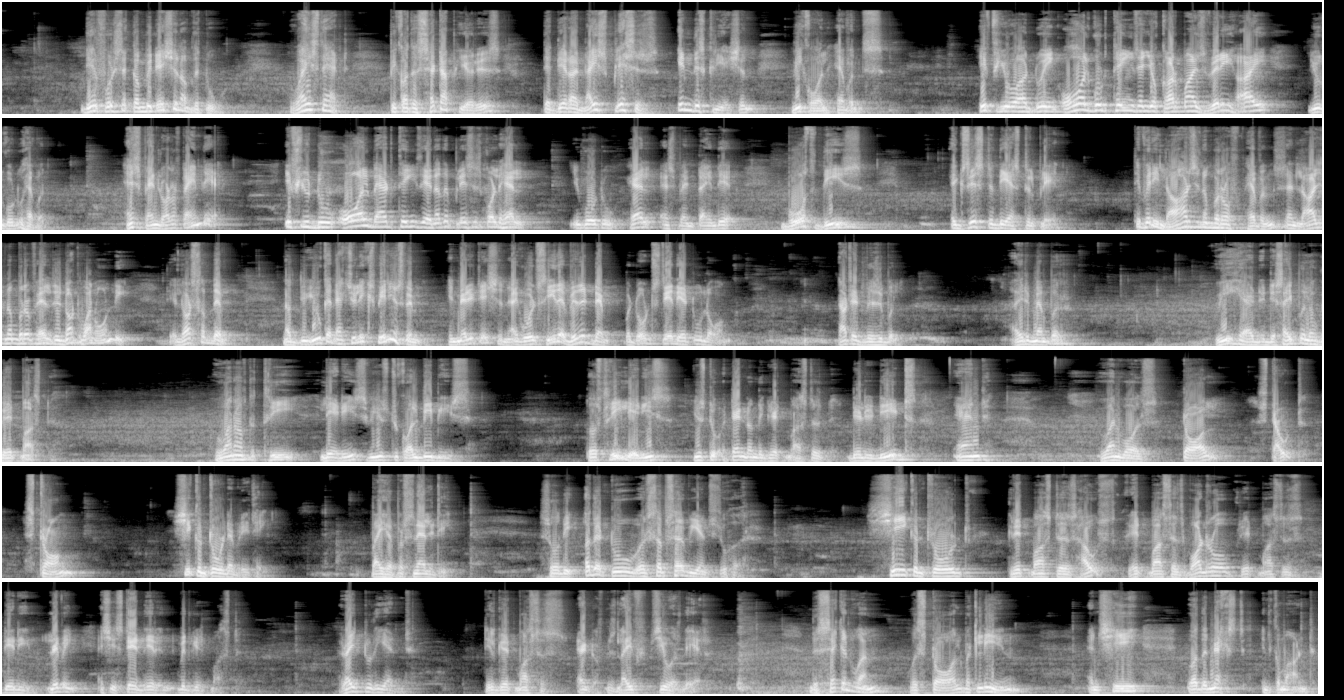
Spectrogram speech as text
Therefore, it's a combination of the two. Why is that? Because the setup here is that there are nice places in this creation we call heavens. If you are doing all good things and your karma is very high, you'll go to heaven and spend a lot of time there. If you do all bad things, another place is called hell. You go to hell and spend time there. Both these exist in the astral plane. A very large number of heavens and large number of hells is not one only. There are lots of them. Now you can actually experience them in meditation. I go and see them, visit them, but don't stay there too long. Not yet visible. I remember we had a disciple of Great Master. One of the three ladies we used to call Bibis. Those three ladies used to attend on the Great Master's daily needs, and one was tall, stout, strong. She controlled everything by her personality. So the other two were subservient to her. She controlled Great Master's house, Great Master's wardrobe, Great Master's daily living, and she stayed there in, with Great Master. Right to the end. Till Great Master's end of his life, she was there. The second one was tall but lean, and she was the next in command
